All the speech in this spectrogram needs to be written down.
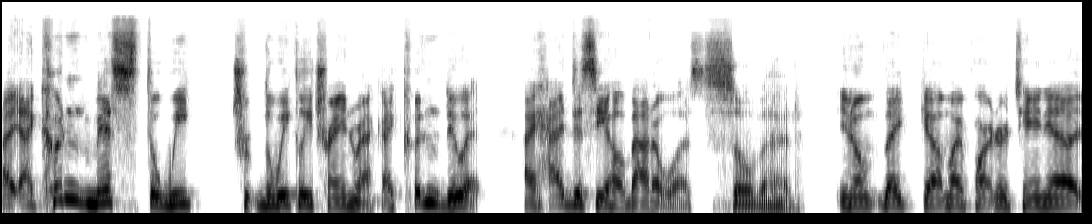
I, I couldn't miss the week, tr- the weekly train wreck. I couldn't do it. I had to see how bad it was. So bad. You know, like uh, my partner Tanya,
